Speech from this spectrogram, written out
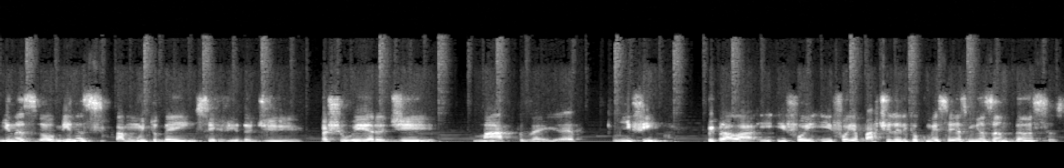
Minas, oh, Minas está muito bem servida de cachoeira, de mato, velho. É, enfim, fui para lá e, e, foi, e foi a partir dali que eu comecei as minhas andanças.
